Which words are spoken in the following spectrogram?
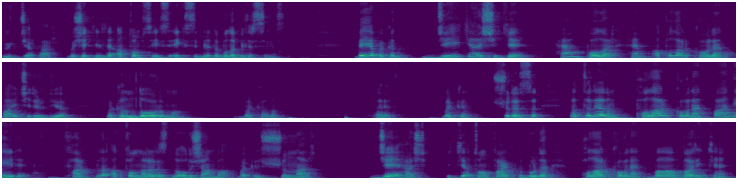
3 yapar. Bu şekilde atom sayısı eksi 1'i de bulabilirsiniz. B'ye bakın. C2H2 hem polar hem apolar kovalent bağ içerir diyor. Bakalım doğru mu? Bakalım. Evet. Bakın şurası. Hatırlayalım. Polar kovalent bağ neydi? Farklı atomlar arasında oluşan bağ. Bakın şunlar CH iki atom farklı. Burada polar kovalent bağ var iken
